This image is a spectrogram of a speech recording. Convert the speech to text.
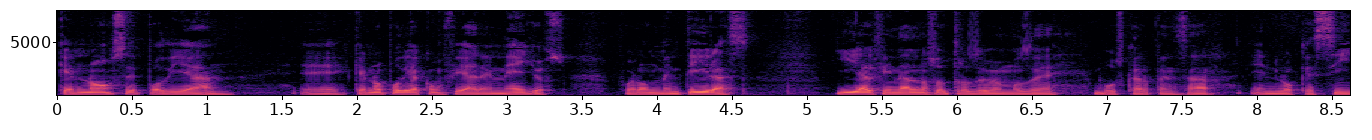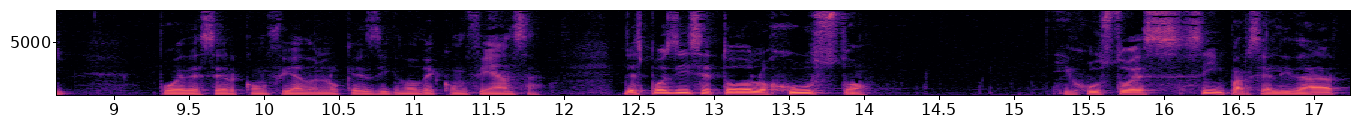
que no se podían, eh, que no podía confiar en ellos, fueron mentiras y al final nosotros debemos de buscar pensar en lo que sí puede ser confiado, en lo que es digno de confianza. Después dice todo lo justo y justo es sin parcialidad,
